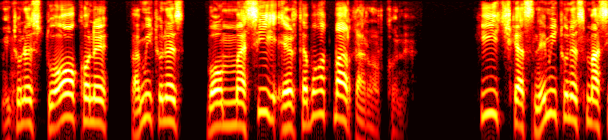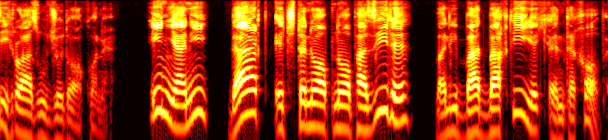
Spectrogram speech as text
می‌تونست دعا کنه و می‌تونست با مسیح ارتباط برقرار کنه. هیچ کس نمی‌تونست مسیح رو از او جدا کنه. این یعنی درد اجتناب ناپذیره ولی بدبختی یک انتخابه.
